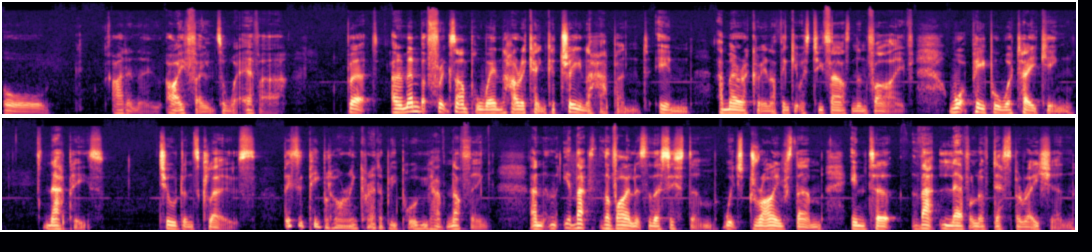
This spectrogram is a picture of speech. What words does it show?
or I don't know iPhones or whatever. But I remember, for example, when Hurricane Katrina happened in America in I think it was 2005, what people were taking nappies, children's clothes. These are people who are incredibly poor, who have nothing. And that's the violence of the system which drives them into that level of desperation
